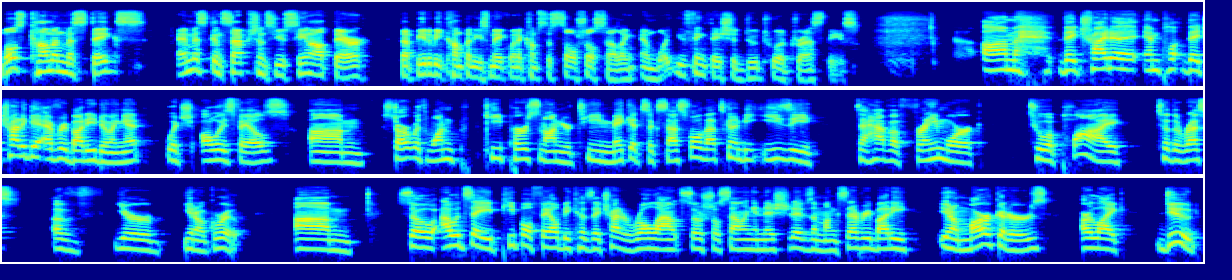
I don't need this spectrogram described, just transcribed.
most common mistakes and misconceptions you've seen out there that B2B companies make when it comes to social selling and what you think they should do to address these. Um, they try to impl- they try to get everybody doing it which always fails. Um, start with one key person on your team, make it successful. That's going to be easy to have a framework to apply to the rest of your, you know, group. Um, so I would say people fail because they try to roll out social selling initiatives amongst everybody. You know, marketers are like, dude,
